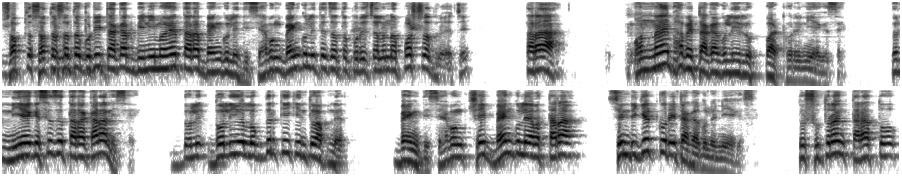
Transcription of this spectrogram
শত শত শত কোটি টাকার বিনিময়ে তারা ব্যাঙ্কগুলি দিছে এবং ব্যাঙ্কগুলিতে যত পরিচালনা পর্ষদ রয়েছে, তারা অন্যায়ভাবে টাকাগুলি লুটপাট করে নিয়ে গেছে। তো নিয়ে গেছে যে তারা কারা নিছে? দলি- দলীয় লোকদেরকেই কিন্তু আপনার ব্যাংক দিছে এবং সেই ব্যাংকগুলি আবার তারা সিন্ডিকেট করে এই টাকাগুলো নিয়ে গেছে। তো সুতরাং তারা তো,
